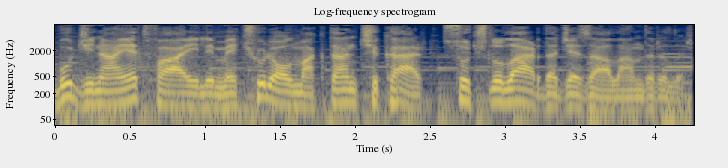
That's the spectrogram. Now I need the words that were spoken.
bu cinayet faili meçhul olmaktan çıkar, suçlular da cezalandırılır.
